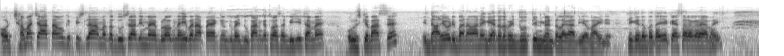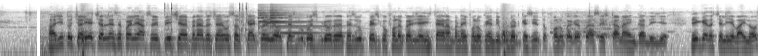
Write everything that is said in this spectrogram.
और क्षमा चाहता हूँ कि पिछला मतलब दूसरा दिन मैं ब्लॉग नहीं बना पाया क्योंकि भाई दुकान का थोड़ा सा बिज़ी था मैं और उसके बाद से दाढ़ी उड़ी बनवाने गया था तो भाई दो तीन घंटा लगा दिया भाई ने। ठीक है तो बताइए कैसा लग रहा है भाई? हाँ जी तो चलिए, चलने से पहले आप सभी प्लीज़ चैनल पर ना तो चैनल को सब्सक्राइब कर लीजिए और फेसबुक को इस वीडियो को फेसबुक पेज को फॉलो कर लीजिए इंस्टाग्राम पर नहीं फॉलो करें दीपू डॉट के सी तो फॉलो करके पूरा सिस्टम हैंग कर दीजिए। ठीक है तो चलिए भाई लोग,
